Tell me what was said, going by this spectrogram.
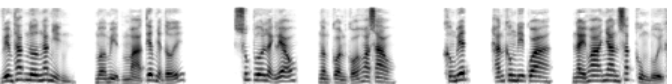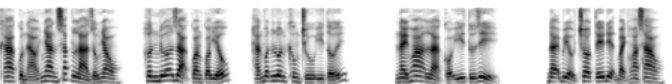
Viêm thác ngơ ngác nhìn, mờ mịt mà tiếp nhận tới. Xúc tua lạnh lẽo, ngầm còn có hoa sao. Không biết, hắn không đi qua, này hoa nhan sắc cùng bùi kha quần áo nhan sắc là giống nhau, hơn nữa dạ quang quá yếu, hắn vẫn luôn không chú ý tới. Này hoa là có ý tứ gì? Đại biểu cho tế điện bạch hoa sao?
